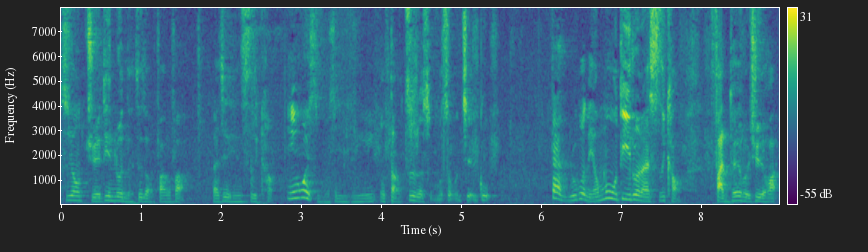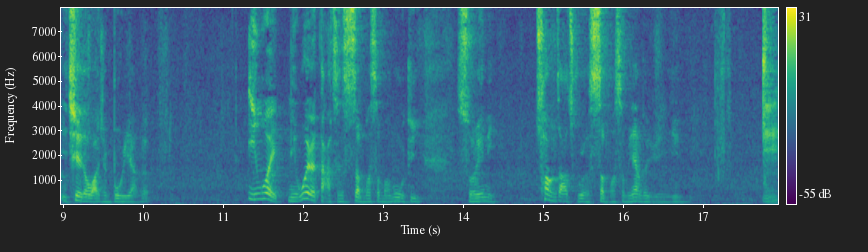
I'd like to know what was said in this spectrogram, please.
是用决定论的这种方法来进行思考，因为什么什么原因而导致了什么什么结果。但如果你用目的论来思考，反推回去的话，一切都完全不一样了。因为你为了达成什么什么目的，所以你创造出了什么什么样的原因。嗯，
